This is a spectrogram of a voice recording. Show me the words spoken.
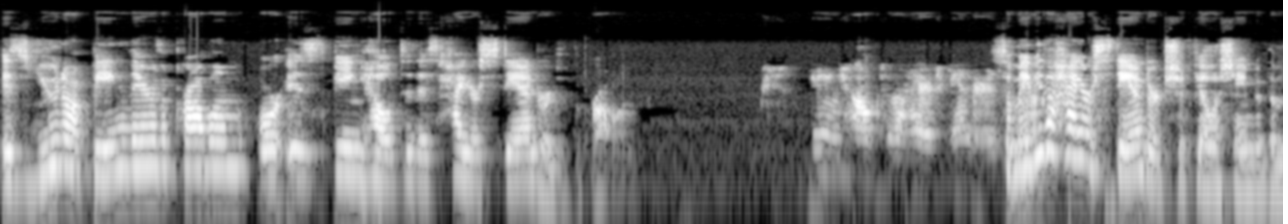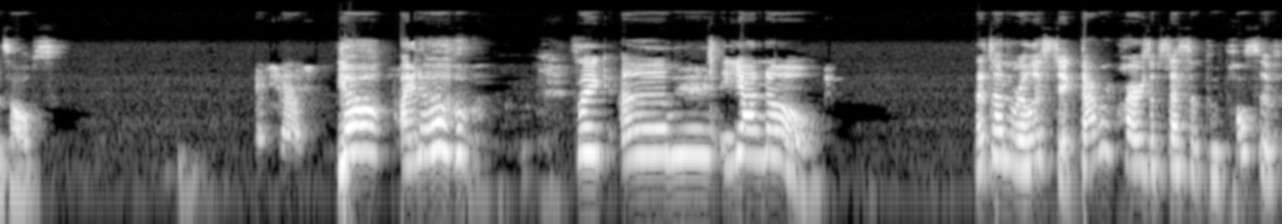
Is you not being there the problem or is being held to this higher standard the problem? being held to the higher standards. So maybe the higher standard should feel ashamed of themselves. it should. Yeah, I know. It's like, um, yeah, no. That's unrealistic. That requires obsessive compulsive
